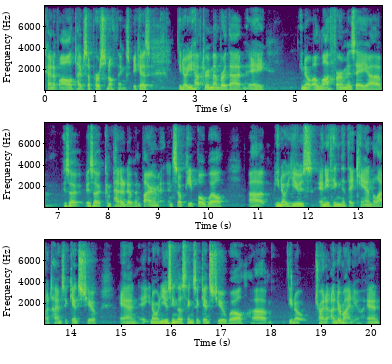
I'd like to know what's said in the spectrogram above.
kind of all types of personal things because you know you have to remember that a you know a law firm is a uh, is a is a competitive environment, and so people will, uh, you know, use anything that they can a lot of times against you, and you know, and using those things against you will, um, you know, try to undermine you. And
